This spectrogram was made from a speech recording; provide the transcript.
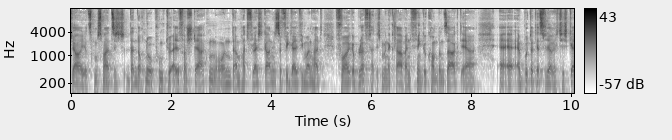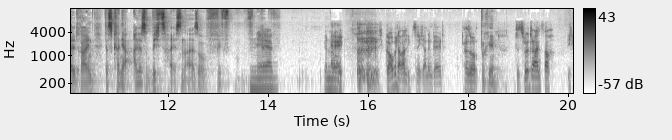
ja, jetzt muss man halt sich dann doch nur punktuell verstärken und ähm, hat vielleicht gar nicht so viel Geld, wie man halt vorher geblufft hat. Ich meine, klar, wenn Finke kommt und sagt, er, er, er buttert jetzt wieder richtig Geld rein, das kann ja alles und nichts heißen. Also, naja, genau. Hey, ich glaube, daran liegt es nicht an dem Geld. Also, okay. das wird einfach, ich,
